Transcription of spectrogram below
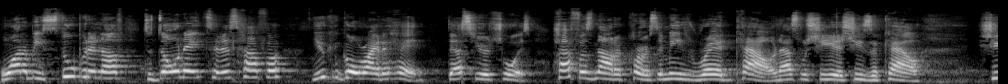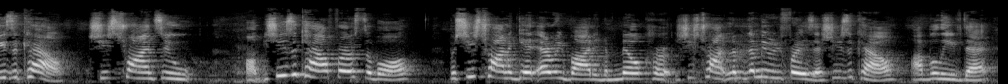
want to be stupid enough to donate to this heifer, you can go right ahead. That's your choice. Heifer's not a curse. It means red cow, and that's what she is. She's a cow. She's a cow. She's trying to, um, she's a cow, first of all, but she's trying to get everybody to milk her. She's trying, let, let me rephrase that. She's a cow. I believe that.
